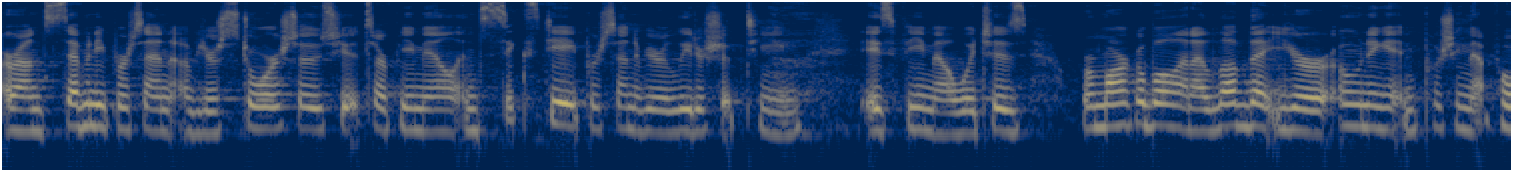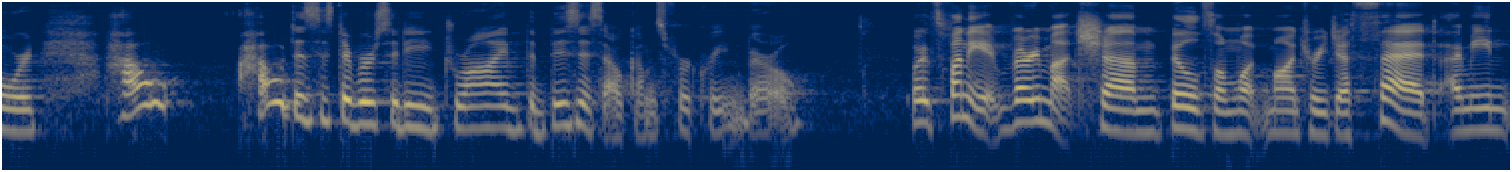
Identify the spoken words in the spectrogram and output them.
around 70% of your store associates are female, and 68% of your leadership team is female, which is remarkable. And I love that you're owning it and pushing that forward. How, how does this diversity drive the business outcomes for Crate Barrel? Well, it's funny, it very much um, builds on what Marjorie just said. I mean,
